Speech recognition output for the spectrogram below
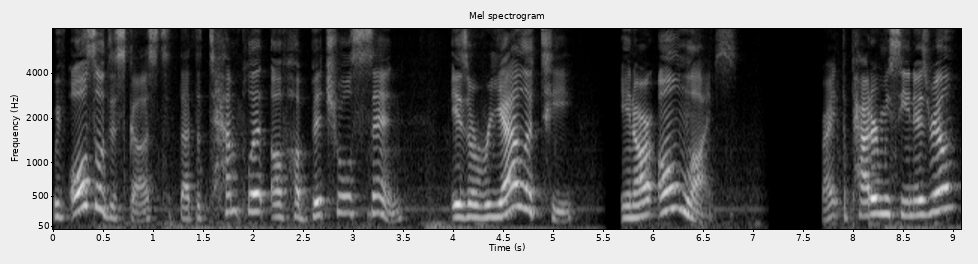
We've also discussed that the template of habitual sin is a reality in our own lives, right? The pattern we see in Israel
